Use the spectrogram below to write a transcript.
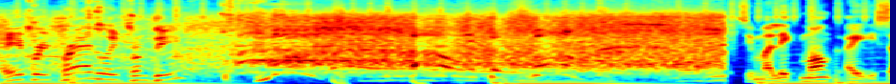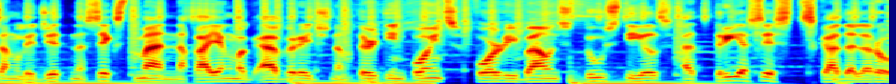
Avery Bradley from deep. Funk! Si Malik Monk ay isang legit na sixth man na kayang mag-average ng 13 points, 4 rebounds, 2 steals at 3 assists kada laro.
